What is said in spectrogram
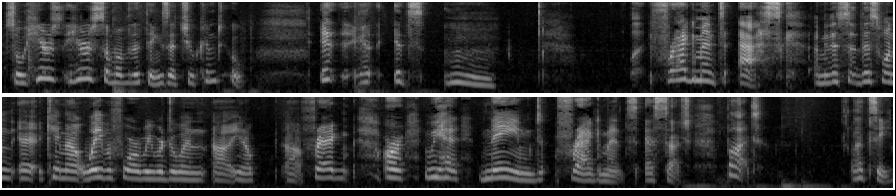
So here's here's some of the things that you can do. It it's hmm, fragment esque. I mean this this one uh, came out way before we were doing uh, you know uh, frag or we had named fragments as such. But let's see.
